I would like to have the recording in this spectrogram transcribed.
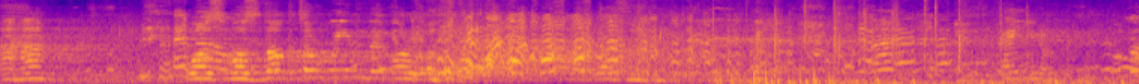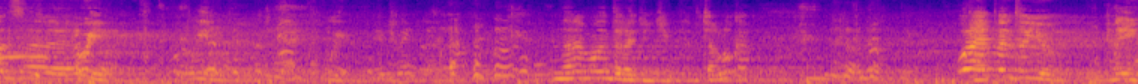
Uh-huh. Was was Doctor Wind or was, uh, you know, was uh, Wind. Wind. Wind. Non è il momento raggiungibile. Gianluca? What happened to you? Me.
